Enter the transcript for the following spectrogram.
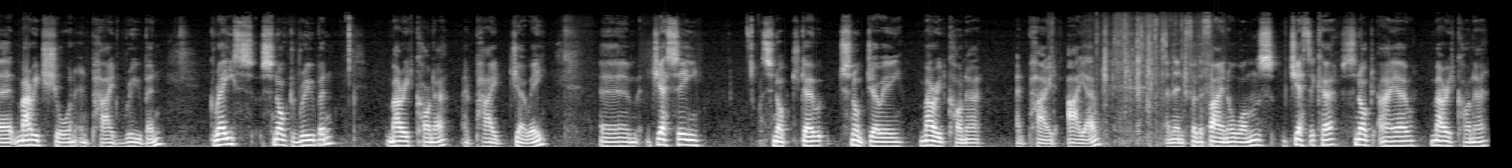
uh, married Sean and pied Reuben. Grace snogged Reuben, married Konnor and pied Joey. Um, Jessie snogged, jo- snogged Joey, married Konnor and pied Ayo. And then for the final ones, Jessica snogged Ayo, married Konnor,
